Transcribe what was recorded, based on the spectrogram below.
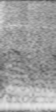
soul.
